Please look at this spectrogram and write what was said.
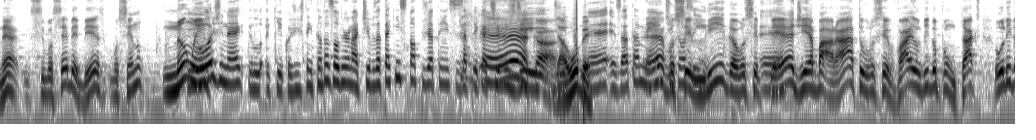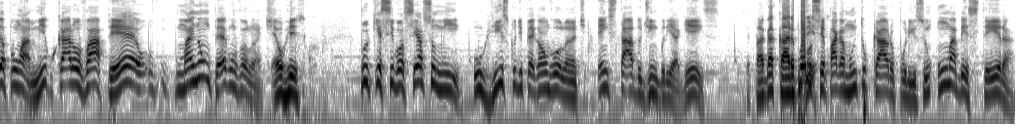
né? Se você beber, você não não e hoje, né, Kiko, a gente tem tantas alternativas, até que em Sinop já tem esses aplicativos é, de, de, da Uber. Né, exatamente. É, você então, assim, liga, você é... pede, é barato, você vai, ou liga para um táxi, ou liga para um amigo, cara, ou vá a pé, mas não pega um volante. É o risco. Porque se você assumir o risco de pegar um volante em estado de embriaguez, você paga caro por você isso. Você paga muito caro por isso. Uma besteira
